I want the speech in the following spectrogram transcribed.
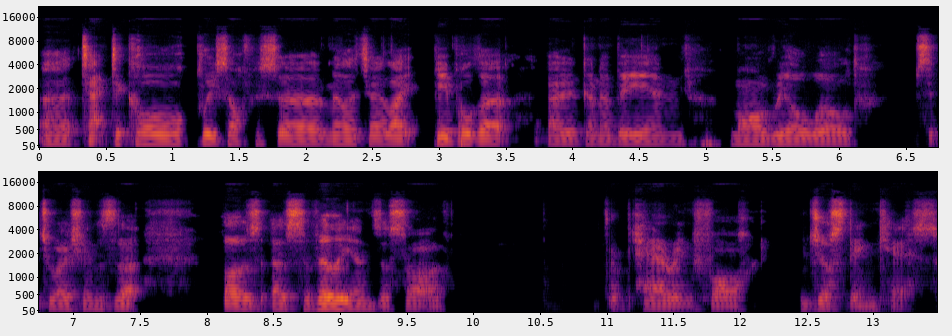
uh, tactical police officer, military, like people that are going to be in more real world situations that us as civilians are sort of preparing for just in case.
